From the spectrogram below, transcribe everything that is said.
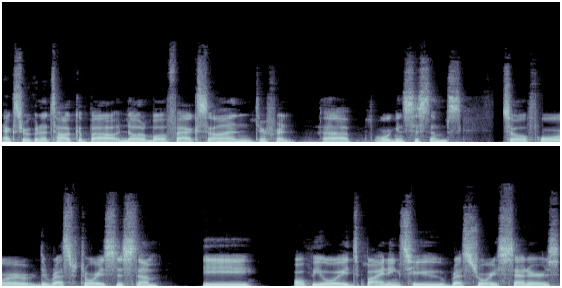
Next, we're going to talk about notable effects on different uh, organ systems. So, for the respiratory system, the opioids binding to respiratory centers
